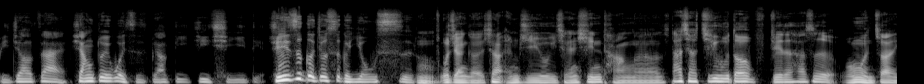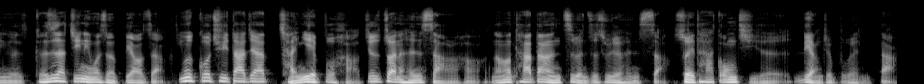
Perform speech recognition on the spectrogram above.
比较在相对位置比较低基期一点，其实这个就是个优势。嗯，我讲一个像 MCU 以前新塘啊，大家几乎都觉得它是稳稳赚一个，可是它今年为什么飙涨？因为过去大家产业不好，就是赚的很少了哈，然后它当然资本支出就很少，所以它供给的量就不会很大。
